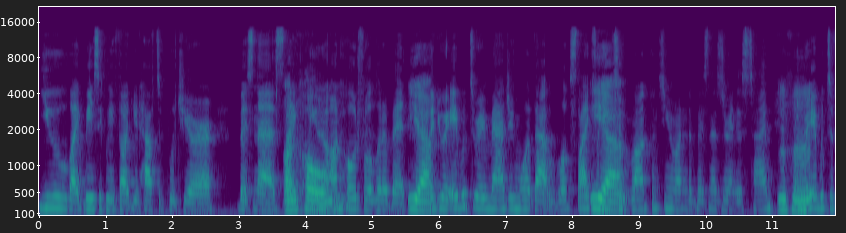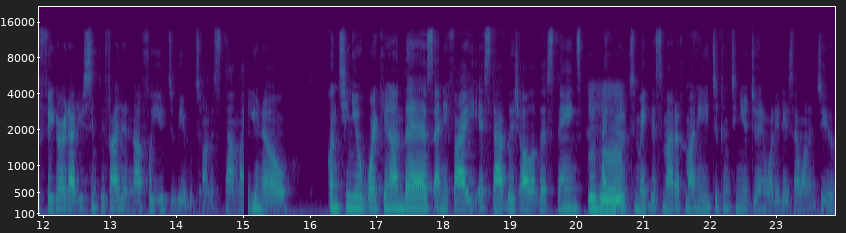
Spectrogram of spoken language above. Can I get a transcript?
you like basically thought you'd have to put your business on like hold. you know on hold for a little bit yeah but you were able to imagine what that looks like for yeah. you to run continue running the business during this time mm-hmm. and you were able to figure it out you simplified it enough for you to be able to understand like you know continue working on this and if I establish all of these things, I can able to make this amount of money to continue doing what it is I want to do,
